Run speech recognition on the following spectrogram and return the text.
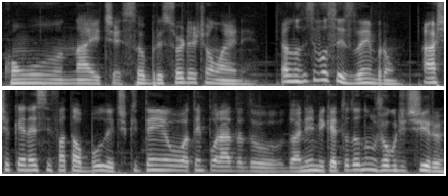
com o Knight sobre Sword Art Online. Eu não sei se vocês lembram, acho que é nesse Fatal Bullet que tem a temporada do, do anime que é toda num jogo de tiro.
